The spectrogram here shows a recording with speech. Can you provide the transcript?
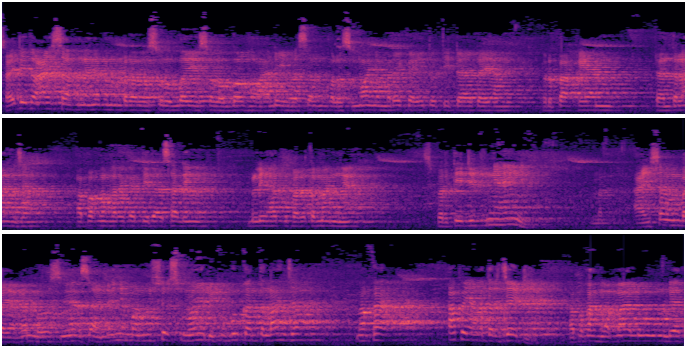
Saya tidak Aisyah menanyakan kepada Rasulullah Shallallahu Alaihi Wasallam kalau semuanya mereka itu tidak ada yang berpakaian dan telanjang, apakah mereka tidak saling melihat kepada temannya seperti di dunia ini? Aisyah membayangkan bahwasanya seandainya manusia semuanya dikumpulkan telanjang, maka apa yang akan terjadi? Apakah nggak malu melihat?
